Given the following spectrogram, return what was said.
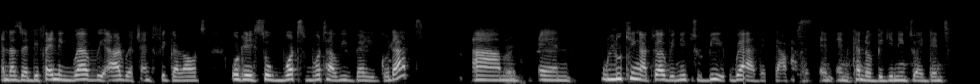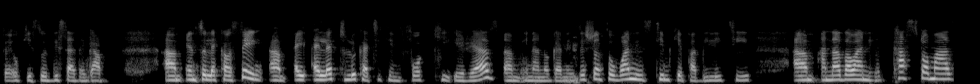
And as we're defining where we are, we're trying to figure out, okay, so what, what are we very good at? Um, right. And looking at where we need to be, where are the gaps, and, and kind of beginning to identify, okay, so these are the gaps. Um, and so, like I was saying, um, I, I like to look at it in four key areas um, in an organization. So, one is team capability, um, another one is customers,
